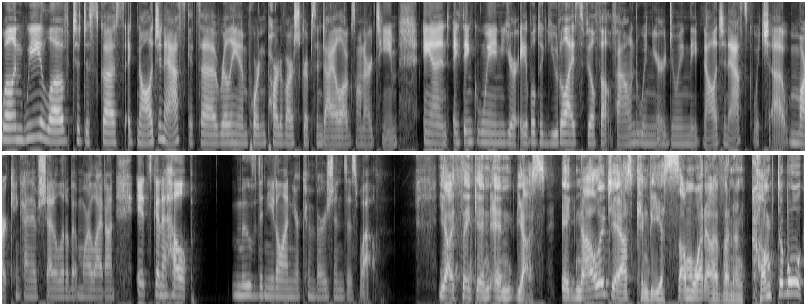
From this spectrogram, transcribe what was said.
Well, and we love to discuss acknowledge and ask. It's a really important part of our scripts and dialogues on our team. And I think when you're able to utilize feel, felt, found when you're doing the acknowledge and ask, which uh, Mark can kind of shed a little bit more light on, it's going to help move the needle on your conversions as well. Yeah, I think, and and yes, acknowledge ask can be a somewhat of an uncomfortable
